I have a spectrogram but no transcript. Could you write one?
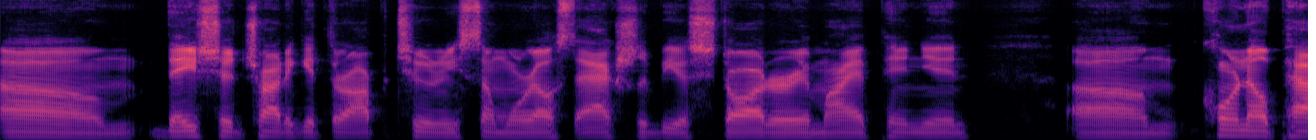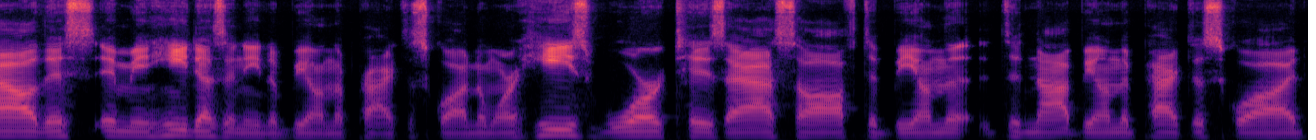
um, they should try to get their opportunity somewhere else to actually be a starter, in my opinion. Um, Cornell Powell, this, I mean, he doesn't need to be on the practice squad no more. He's worked his ass off to be on the, to not be on the practice squad.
